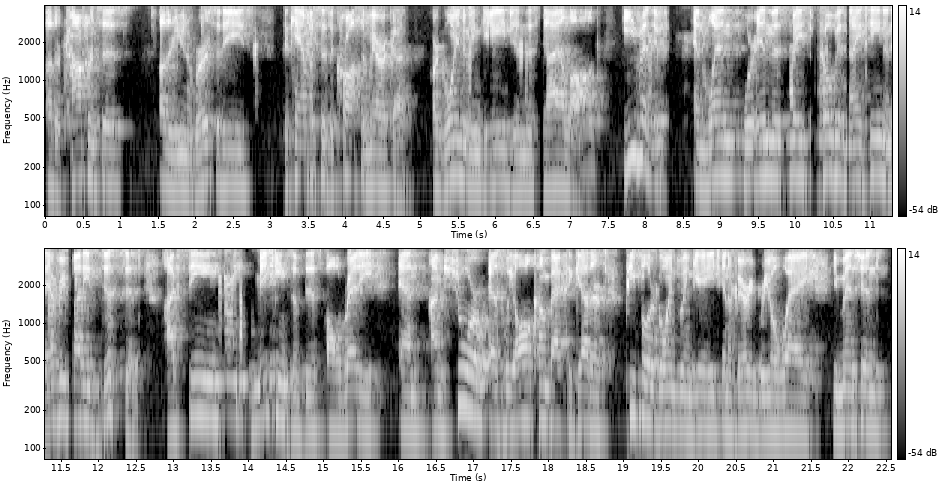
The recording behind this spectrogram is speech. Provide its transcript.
other conferences, other universities, the campuses across America are going to engage in this dialogue, even if and when we're in this space of COVID 19 and everybody's distant. I've seen makings of this already. And I'm sure as we all come back together, people are going to engage in a very real way. You mentioned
